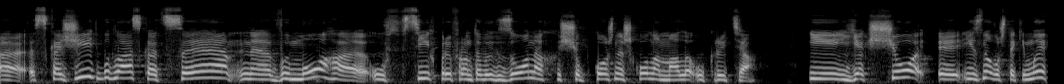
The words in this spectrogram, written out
Е, Скажіть, будь ласка, це е, вимога у всіх прифронтових зонах, щоб кожна школа мала укриття? І якщо е, і знову ж таки, ми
